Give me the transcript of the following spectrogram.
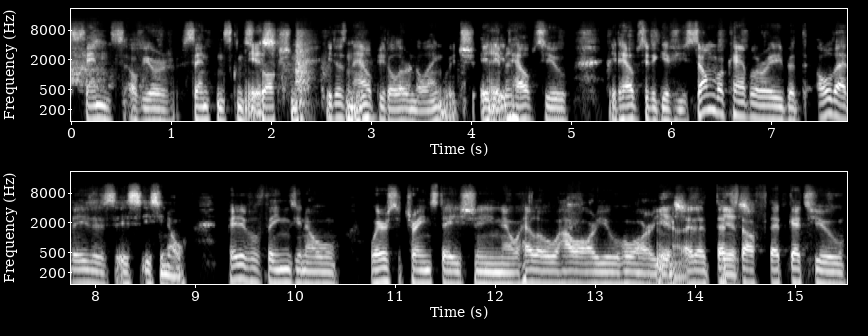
sense of your sentence construction. Yes. It doesn't mm-hmm. help you to learn the language. It, it, helps you. It helps you to give you some vocabulary, but all that is is is, is you know pitiful things. You know, where's the train station? You know, hello, how are you? Who are you? Yes. you know, that, that yes. stuff that gets you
